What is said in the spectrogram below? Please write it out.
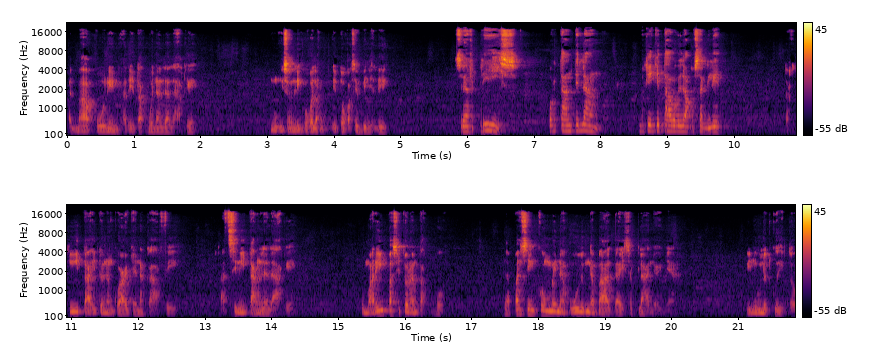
at baka kunin at itakbo ng lalaki. Nung isang linggo ko lang ito kasi binili. Sir, please. Importante lang. Makikitawag lang ako saglit. Nakita ito ng gwardiya ng cafe at sinita ang lalaki. Umaripas ito ng takbo. Napansin kong may nahulog na bagay sa planner niya. Pinulot ko ito.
